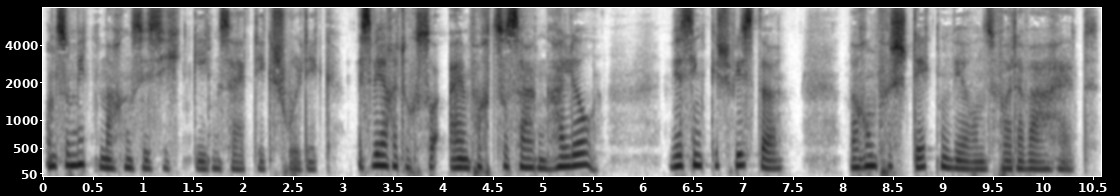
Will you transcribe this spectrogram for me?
und somit machen sie sich gegenseitig schuldig. Es wäre doch so einfach zu sagen, hallo, wir sind Geschwister, warum verstecken wir uns vor der Wahrheit?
